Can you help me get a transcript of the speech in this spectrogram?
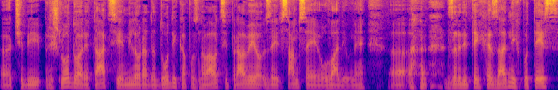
Eh, če bi prišlo do aretacije Milorada Dodika, poznavalci pravijo, da sam se je ovadil. Ne? Eh, zaradi teh zadnjih potez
